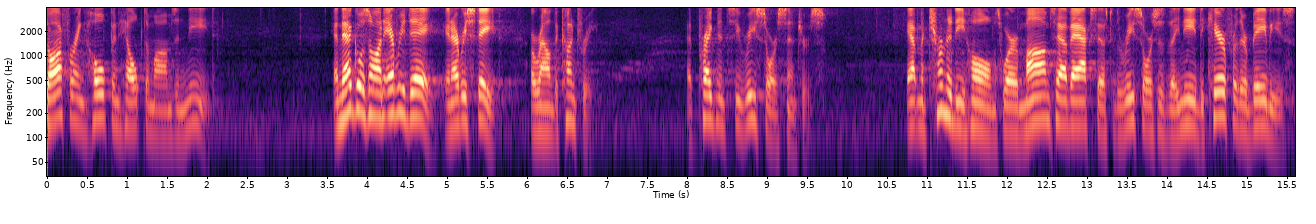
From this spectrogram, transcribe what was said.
offering hope and help to moms in need. And that goes on every day in every state around the country at pregnancy resource centers, at maternity homes where moms have access to the resources they need to care for their babies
